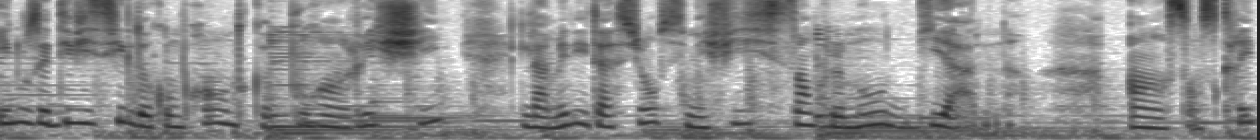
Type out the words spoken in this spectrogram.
Il nous est difficile de comprendre que pour un rishi, la méditation signifie simplement dhyana. En sanskrit,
